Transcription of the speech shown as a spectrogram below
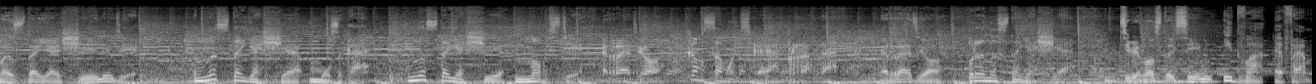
Настоящие люди. Настоящая музыка. Настоящие новости. Радио «Комсомольская правда». Радио про настоящее. 97,2 FM. эм.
